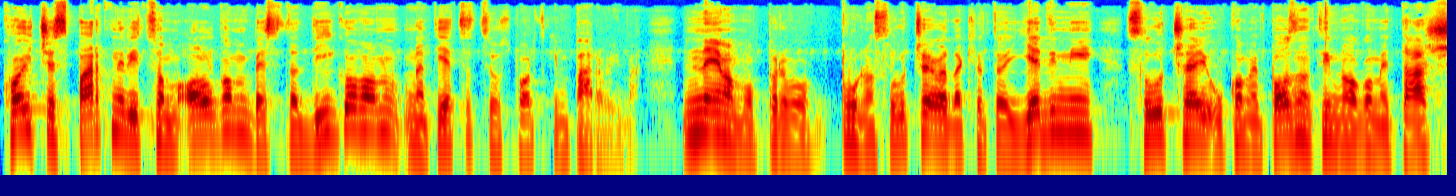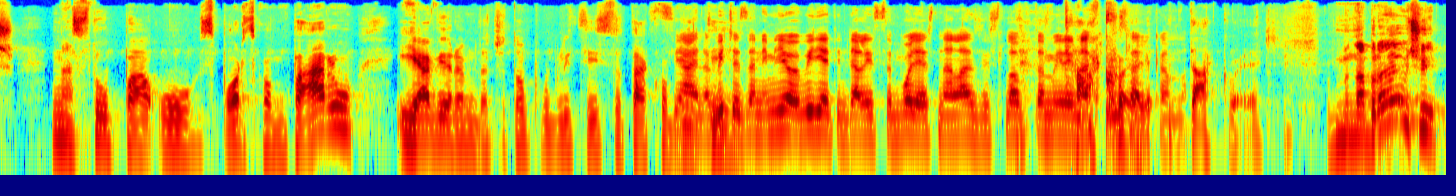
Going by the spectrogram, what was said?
koji će s partnericom Olgom Bestadigovom natjecati se u sportskim parovima. Nemamo prvo puno slučajeva, dakle to je jedini slučaj u kome poznati nogometaš nastupa u sportskom paru i ja vjerujem da će to publici isto tako biti. Sjajno, bit će zanimljivo vidjeti da li se bolje snalazi s loptom ili na krizaljkama. Tako je. Nabrajajući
